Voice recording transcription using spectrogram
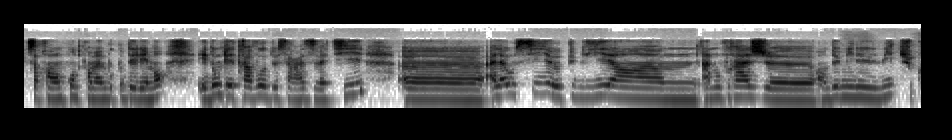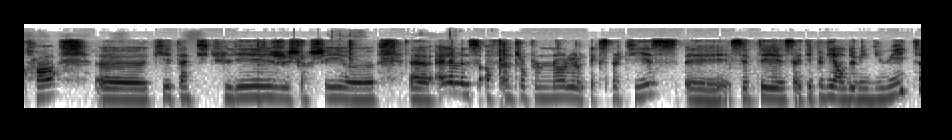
ça prend en compte quand même beaucoup d'éléments. Et donc, les travaux de Sarasvati, euh, elle a aussi euh, publié un, ouvrage en 2008, je crois, qui est intitulé, je vais chercher Elements of Entrepreneurial Expertise. Et c'est ça a été publié en 2008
